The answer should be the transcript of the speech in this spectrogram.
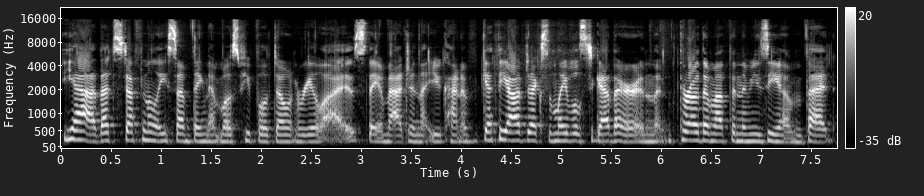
Yeah, that's definitely something that most people don't realize. They imagine that you kind of get the objects and labels together and then throw them up in the museum, but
